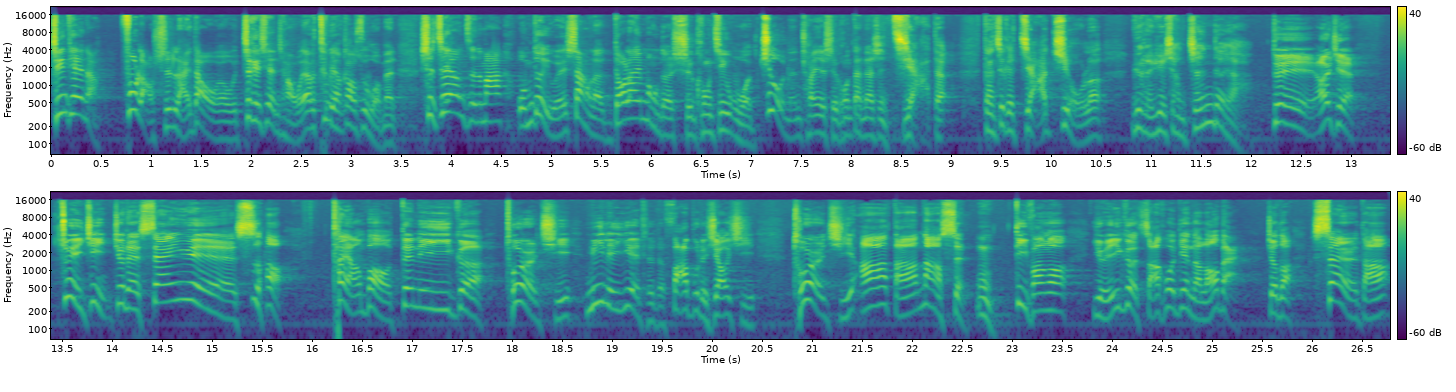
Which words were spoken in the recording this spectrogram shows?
今天呢、傅老师来到我这个现场，我要特别要告诉我们，是这样子的吗？我们都以为上了哆啦 A 梦的时空机，我就能穿越时空，但那是假的。但这个假久了，越来越像真的呀。对，而且最近就在三月四号，《太阳报》登了一个土耳其米列耶特的发布的消息，土耳其阿达纳省嗯地方哦，有一个杂货店的老板叫做塞尔达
